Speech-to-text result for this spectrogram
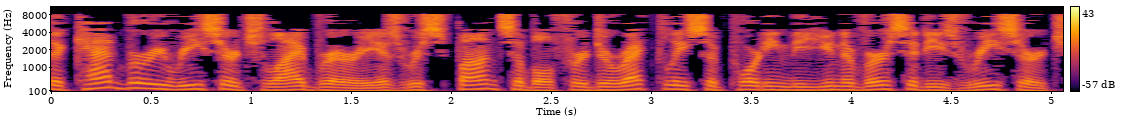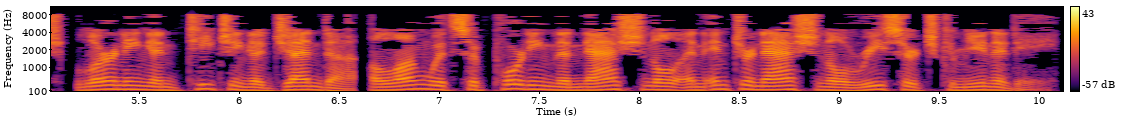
The Cadbury Research Library is responsible for directly supporting the university's research, learning and teaching agenda, along with supporting the national and international research community.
